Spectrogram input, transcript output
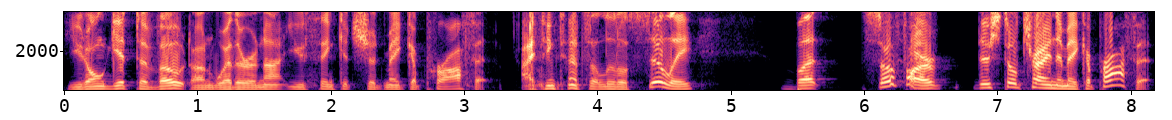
You don't get to vote on whether or not you think it should make a profit. I think that's a little silly, but so far they're still trying to make a profit.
